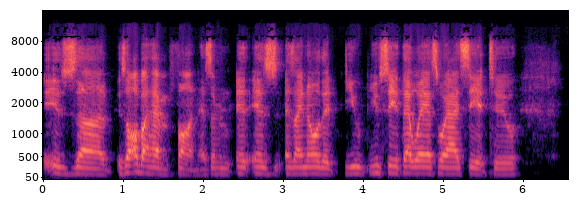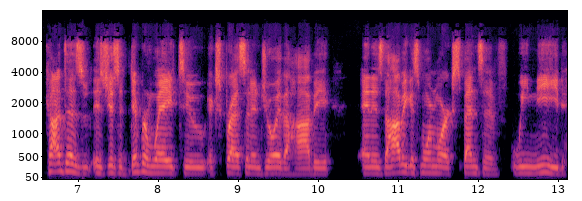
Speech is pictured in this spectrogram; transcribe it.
is uh, is all about having fun. As I'm, as as I know that you you see it that way, that's the way I see it too. Content is, is just a different way to express and enjoy the hobby. And as the hobby gets more and more expensive, we need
